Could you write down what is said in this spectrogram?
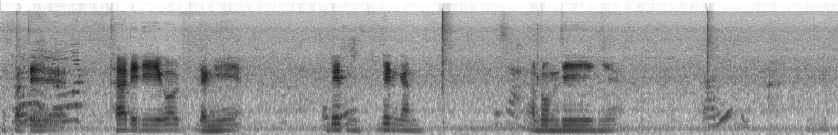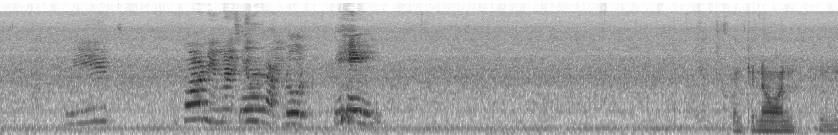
ปกติ ถ้าดีๆก็อย่างนี้ เล่นเล่นกัน อารมณ์ดีอย่างเงี้ยตอนนี้นี่พ่อนี่มาอยู่หลังรถนี่ก่อนจะนอนอืม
